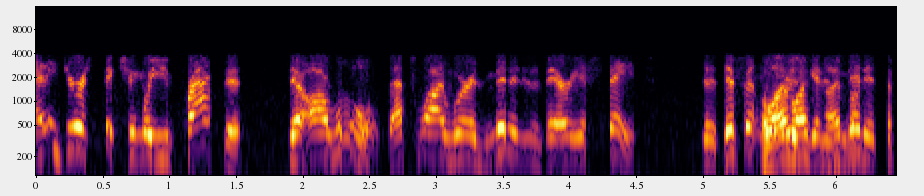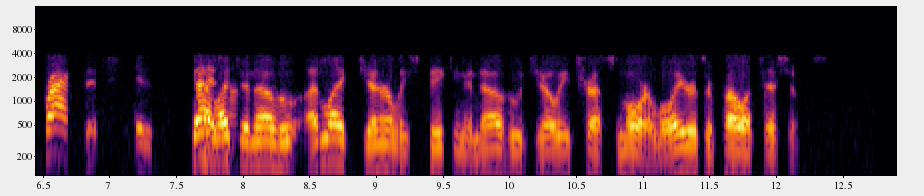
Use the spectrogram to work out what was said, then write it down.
any jurisdiction where you practice, there are rules. That's why we're admitted in various states. The different Well, lawyers like- get admitted to practice. And, go I'd like Tom. to know who. I'd like, generally speaking, to know who Joey trusts more, lawyers or politicians.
